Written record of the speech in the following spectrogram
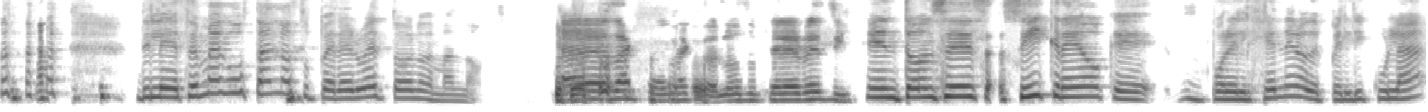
Dile, se me gustan los superhéroes, todo lo demás no. Ah, exacto, exacto, los superhéroes sí. Entonces, sí creo que por el género de película,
